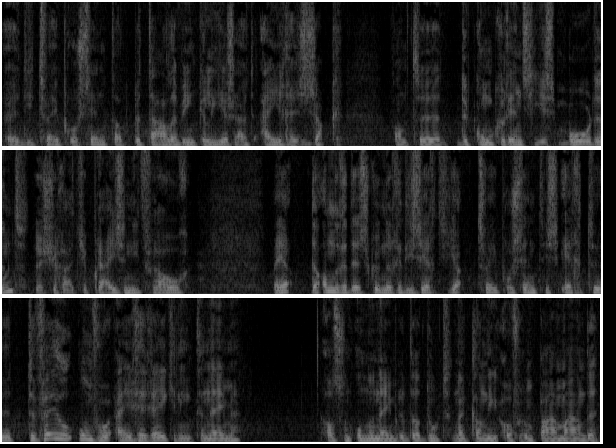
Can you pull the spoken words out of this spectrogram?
eh, die 2% dat betalen winkeliers uit eigen zak. Want eh, de concurrentie is moordend, dus je gaat je prijzen niet verhogen. Maar ja, de andere deskundige die zegt... ja, 2% is echt eh, te veel om voor eigen rekening te nemen. Als een ondernemer dat doet, dan kan hij over een paar maanden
